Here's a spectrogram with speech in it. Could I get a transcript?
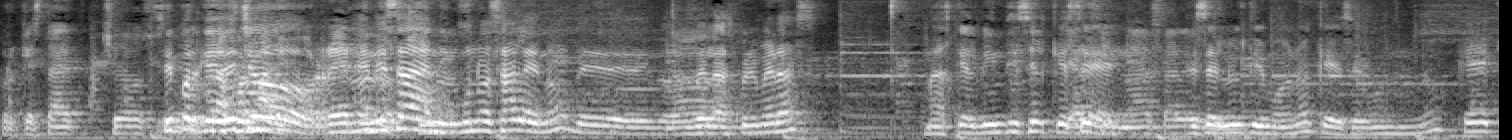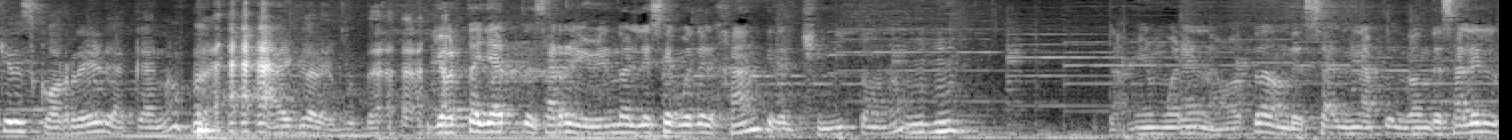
porque está chido. Sí, porque de hecho correr, ¿no? en Los esa chinos. ninguno sale, ¿no? De, los- No. de las primeras. Más que el Vin Diesel, que es el, es el último, ¿no? Que según, ¿no? ¿Qué quieres correr acá, no? Ay, de puta. Y ahorita ya te está reviviendo el ese güey del Hank y del chinito, ¿no? También muere en la otra, donde sale, la- donde sale la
